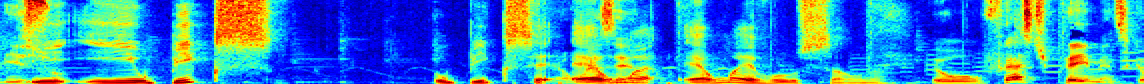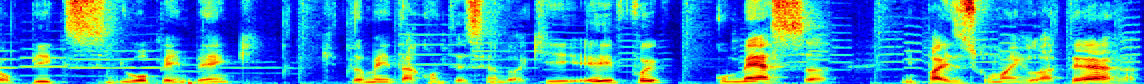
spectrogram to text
Isso, E, e o Pix, o Pix É um é, uma, é uma evolução, né? o Fast Payments, que é o Pix, e o Open Bank, que também está acontecendo aqui, ele foi, começa em países como a Inglaterra,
